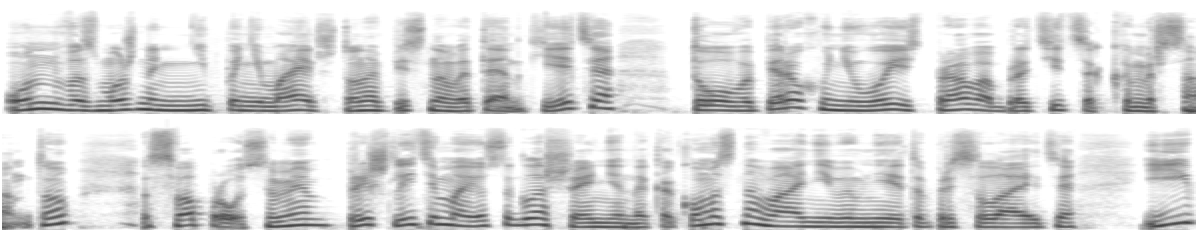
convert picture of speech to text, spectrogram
он, возможно, не понимает, что написано в этой анкете, то, во-первых, у него есть право обратиться к коммерсанту с вопросами. Пришлите мое соглашение, на каком основании вы мне это присылаете, и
